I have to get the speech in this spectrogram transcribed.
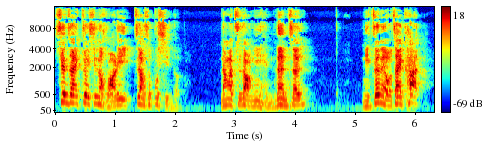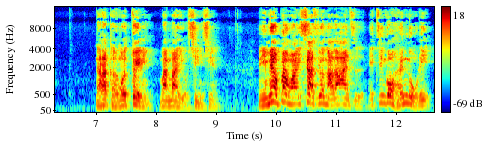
现在最新的法律这样是不行的，让他知道你很认真，你真的有在看，那他可能会对你慢慢有信心。你没有办法一下子就拿到案子，你经过很努力，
